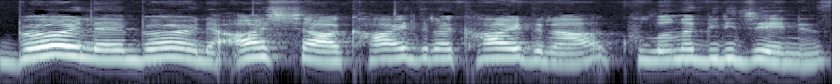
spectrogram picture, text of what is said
Böyle böyle aşağı kaydıra kaydıra kullanabileceğiniz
